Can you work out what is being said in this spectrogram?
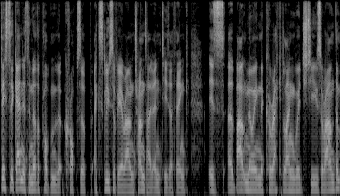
this again is another problem that crops up exclusively around trans identities, I think, is about knowing the correct language to use around them.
